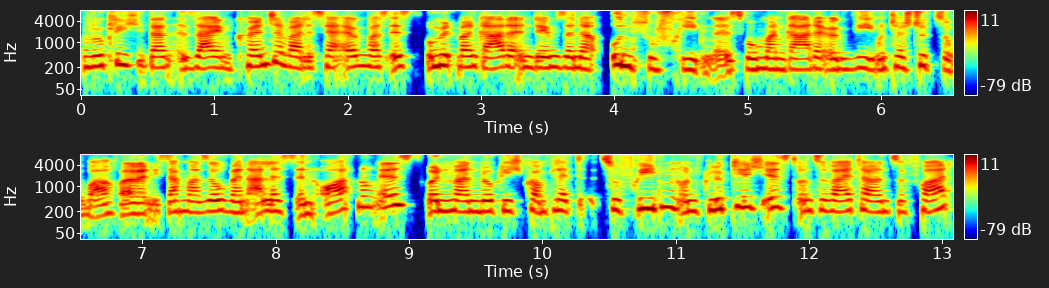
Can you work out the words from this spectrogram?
wirklich dann sein könnte, weil es ja irgendwas ist, womit man gerade in dem Sinne unzufrieden ist, wo man gerade irgendwie Unterstützung braucht. Weil wenn ich sag mal so, wenn alles in Ordnung ist und man wirklich komplett zufrieden und glücklich ist und so weiter und so fort,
